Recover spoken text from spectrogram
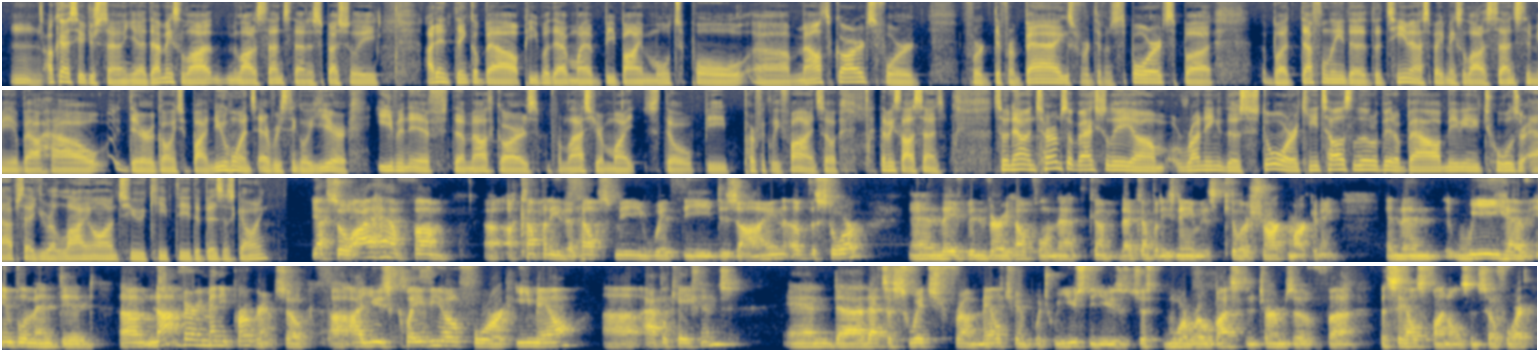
Mm, okay, I see what you're saying. Yeah, that makes a lot a lot of sense. Then, especially, I didn't think about people that might be buying multiple uh, mouth guards for for different bags for different sports, but but definitely the the team aspect makes a lot of sense to me about how they're going to buy new ones every single year, even if the mouth guards from last year might still be perfectly fine. So that makes a lot of sense. So now, in terms of actually um, running the store, can you tell us a little bit about maybe any tools or apps that you rely on to keep the the business going? Yeah, so I have um, a company that helps me with the design of the store and they've been very helpful in that. Com- that company's name is Killer Shark Marketing, and then we have implemented um, not very many programs. So uh, I use Klaviyo for email uh, applications, and uh, that's a switch from Mailchimp, which we used to use. It's just more robust in terms of uh, the sales funnels and so forth.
